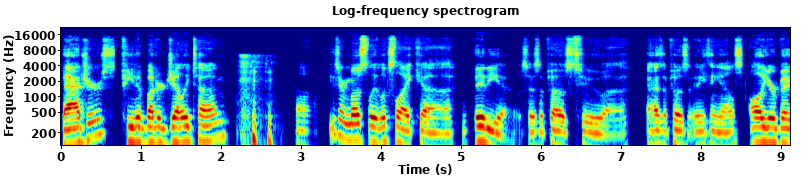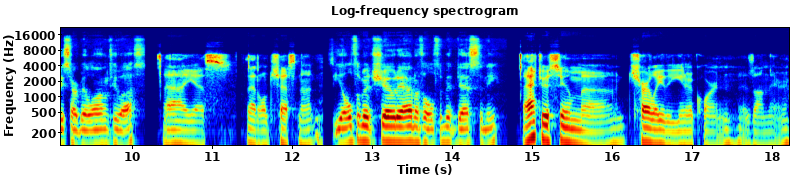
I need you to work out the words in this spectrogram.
badgers peanut butter jelly time. Uh, these are mostly it looks like uh videos as opposed to uh as opposed to anything else. All your base are belong to us. Ah, yes, that old chestnut. the ultimate showdown of ultimate destiny. I have to assume uh, Charlie the Unicorn is on there.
